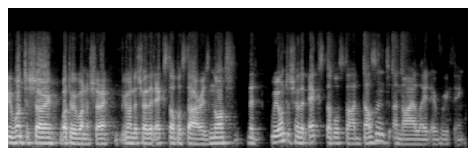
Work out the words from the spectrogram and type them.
we want to show, what do we want to show? We want to show that x double star is not, that we want to show that x double star doesn't annihilate everything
